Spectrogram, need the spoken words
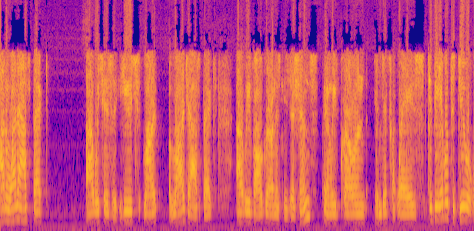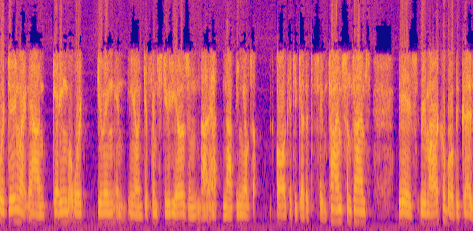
on one aspect, uh, which is a huge, large, large aspect, uh, we've all grown as musicians, and we've grown in different ways. To be able to do what we're doing right now, and getting what we're doing in you know in different studios, and not not being able to all get together at the same time sometimes, is remarkable because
